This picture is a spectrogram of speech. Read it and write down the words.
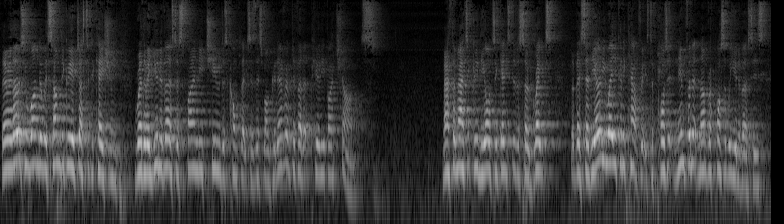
There are those who wonder with some degree of justification whether a universe as finely tuned, as complex as this one could ever have developed purely by chance. Mathematically, the odds against it are so great that they said the only way you can account for it is to posit an infinite number of possible universes,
